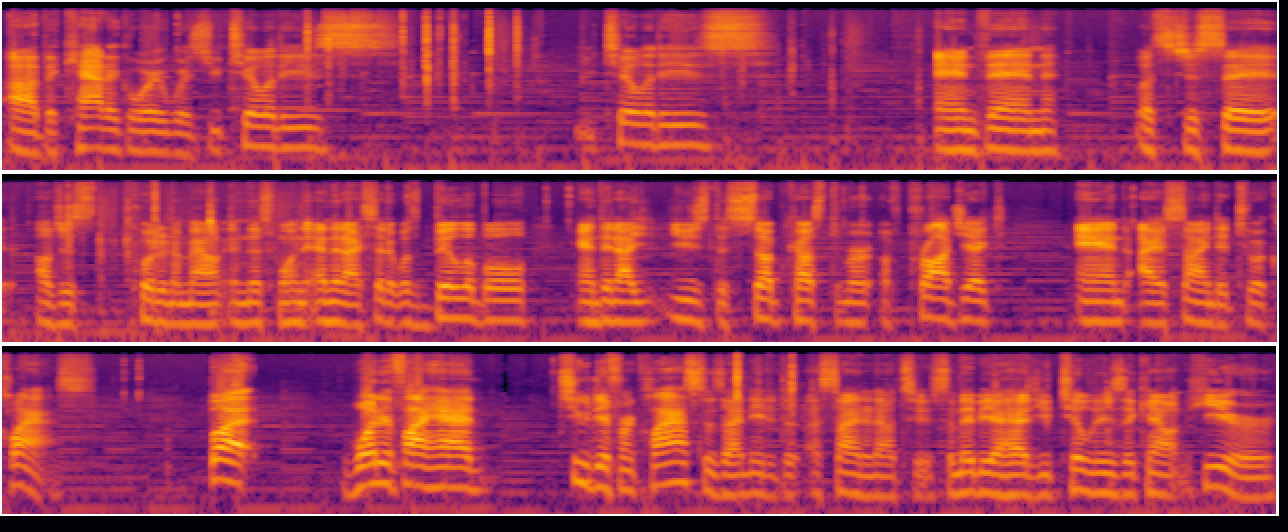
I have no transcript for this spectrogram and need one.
uh, the category was utilities. Utilities. And then let's just say I'll just put an amount in this one. And then I said it was billable. And then I used the sub customer of project and I assigned it to a class. But what if I had two different classes I needed to assign it out to? So maybe I had utilities account here,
